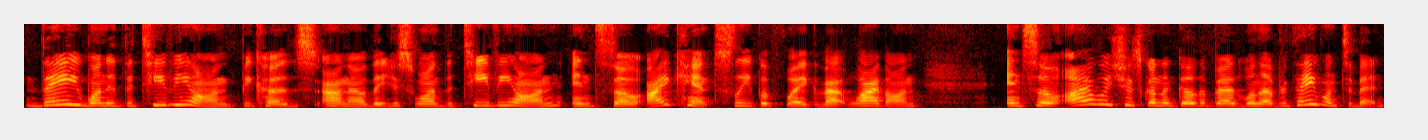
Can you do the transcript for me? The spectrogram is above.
they wanted the TV on because I don't know, they just wanted the TV on and so I can't sleep with like that light on. And so I was just gonna go to bed whenever they went to bed.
